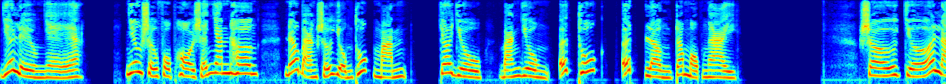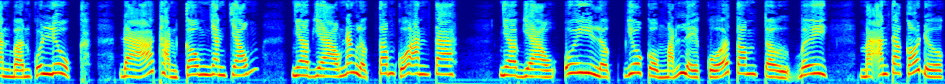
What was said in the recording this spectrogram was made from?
với liều nhẹ. Nhưng sự phục hồi sẽ nhanh hơn nếu bạn sử dụng thuốc mạnh, cho dù bạn dùng ít thuốc ít lần trong một ngày. Sự chữa lành bệnh của Luke đã thành công nhanh chóng nhờ vào năng lực tâm của anh ta, nhờ vào uy lực vô cùng mãnh liệt của tâm từ bi mà anh ta có được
